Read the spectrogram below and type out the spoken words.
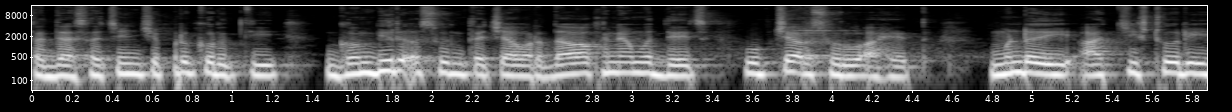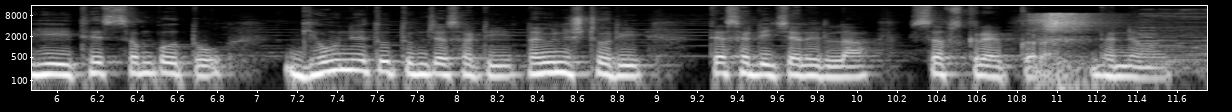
सध्या सचिनची प्रकृती गंभीर असून त्याच्यावर दवाखान्यामध्येच उपचार सुरू आहेत. मंडळी आजची स्टोरी ही इथेच संपवतो. घेऊन येतो तुमच्यासाठी नवीन स्टोरी त्यासाठी चॅनलला सबस्क्राईब करा. धन्यवाद.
